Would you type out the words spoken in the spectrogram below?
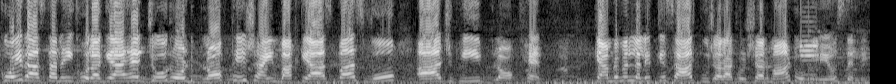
कोई रास्ता नहीं खोला गया है। जो रोड ब्लॉक थे, शाहीन बाग के आसपास, वो आज भी ब्लॉक है। कैमरामैन ललित के साथ पूजा राठौर शर्मा टोटल न्यूज़ दिल्ली।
